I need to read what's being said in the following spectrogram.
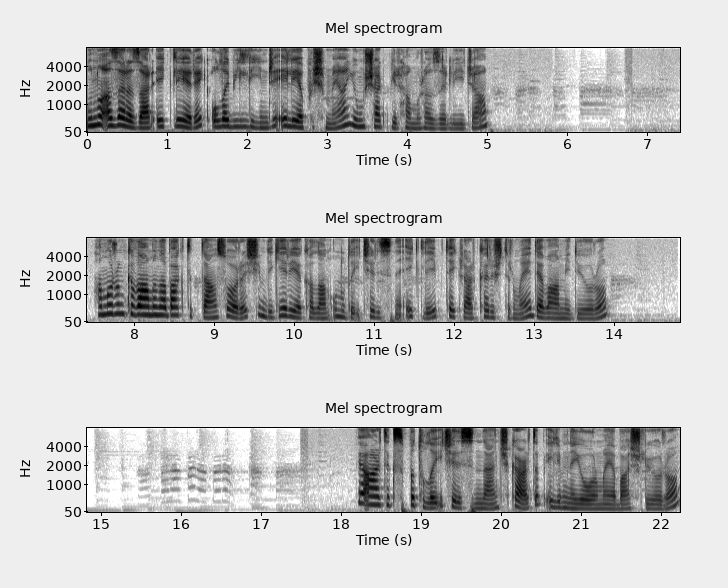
Unu azar azar ekleyerek olabildiğince ele yapışmayan yumuşak bir hamur hazırlayacağım. Hamurun kıvamına baktıktan sonra şimdi geriye kalan unu da içerisine ekleyip tekrar karıştırmaya devam ediyorum. Ve artık spatula içerisinden çıkartıp elimle yoğurmaya başlıyorum.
